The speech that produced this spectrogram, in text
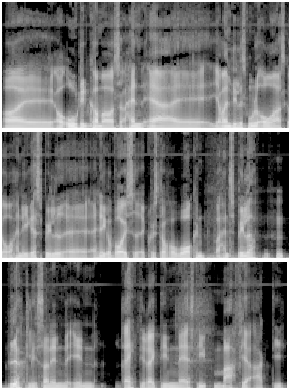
Og, øh, og Odin kommer også, og han er, øh, jeg var en lille smule overrasket over, at han ikke er spillet af, at han ikke er voicet af Christopher Walken, for han spiller virkelig sådan en, en rigtig, rigtig nasty, mafia-agtig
